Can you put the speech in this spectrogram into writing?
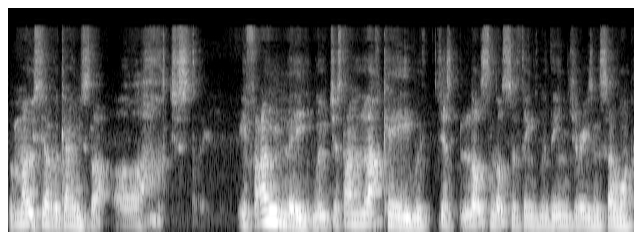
But most of the other games, like, oh, just if only we are just unlucky with just lots and lots of things with injuries and so on.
